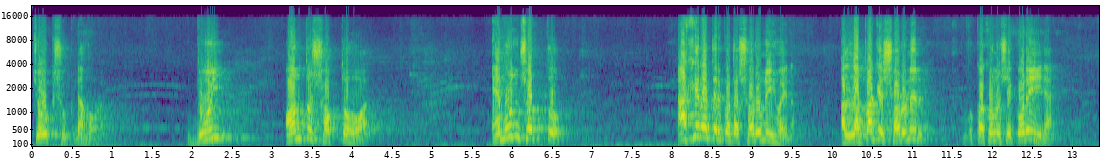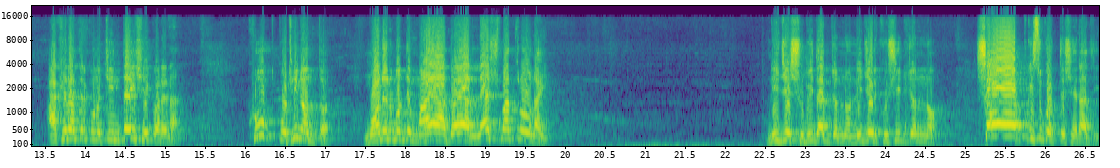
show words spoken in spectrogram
চোখ শুকনা হওয়া। দুই, অন্ত শক্ত হওয়া। এমন শক্ত আখেরাতের কথা স্মরণই হয় না। আল্লাহ পাকের স্মরণের কখনো সে করেই না। আখেরাতের কোনো চিন্তাই সে করে না। খুব কঠিন অন্তর। মনের মধ্যে মায়া, দয়া, লেশ মাত্রও নাই। নিজের সুবিধার জন্য, নিজের খুশির জন্য সব কিছু করতে সে রাজি।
